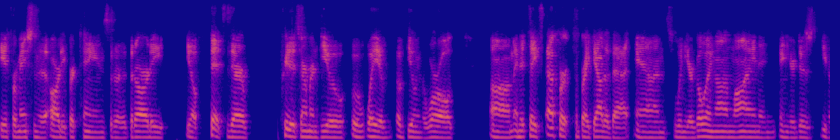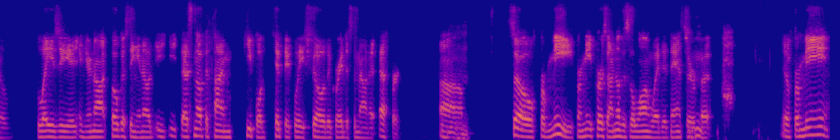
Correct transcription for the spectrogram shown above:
the information that already pertains, that are, that already you know fits their predetermined view way of, of viewing the world. Um, and it takes effort to break out of that. And when you're going online and, and you're just, you know, lazy and you're not focusing, you know, that's not the time people typically show the greatest amount of effort. Um, mm-hmm. So for me, for me personally, I know this is a long-winded answer, mm-hmm. but you know, for me,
